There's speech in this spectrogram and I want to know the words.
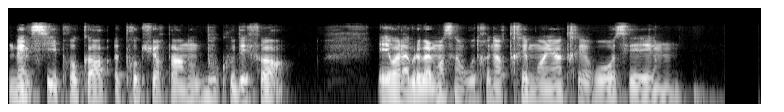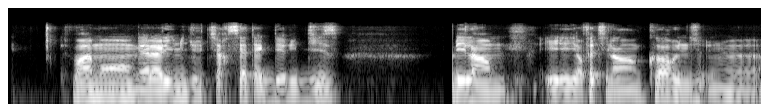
même s'il procure, procure pardon, beaucoup d'efforts. Et voilà, globalement, c'est un route runner très moyen, très raw. C'est vraiment, on est à la limite du tier 7 avec des 10. Mais il a et en fait, il a un corps une,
